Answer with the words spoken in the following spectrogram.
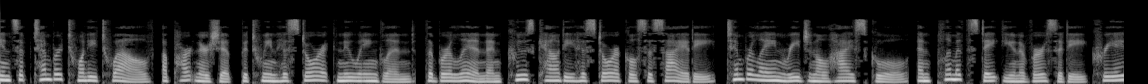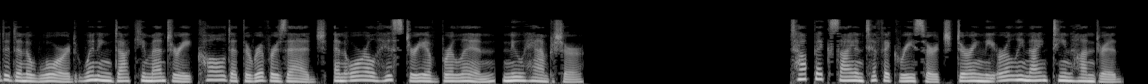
In September 2012, a partnership between Historic New England, the Berlin and Coos County Historical Society, Timberlane Regional High School, and Plymouth State University created an award-winning documentary called At the River's Edge, An Oral History of Berlin, New Hampshire. Topic scientific research During the early 1900s,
